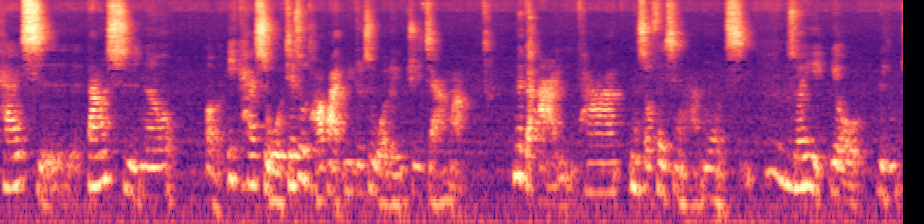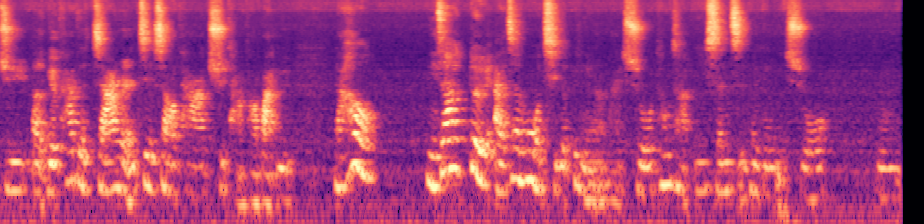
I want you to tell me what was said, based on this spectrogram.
开始当时呢，呃，一开始我接触陶板浴就是我邻居家嘛。那个阿姨她那时候肺腺癌末期，所以有邻居呃有她的家人介绍她去躺陶板浴。然后你知道，对于癌症末期的病人来说，通常医生只会跟你说，嗯，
